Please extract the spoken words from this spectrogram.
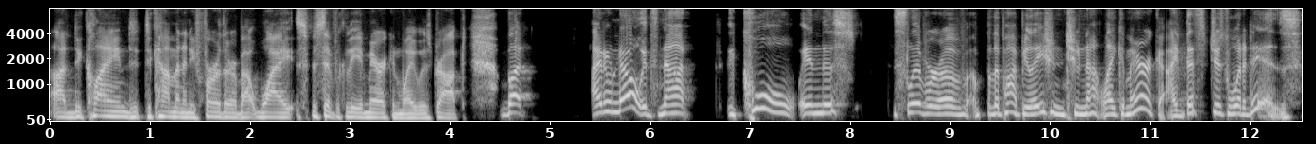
uh, declined to comment any further about why specifically the American way was dropped. But I don't know. It's not cool in this sliver of the population to not like America. I, that's just what it is.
